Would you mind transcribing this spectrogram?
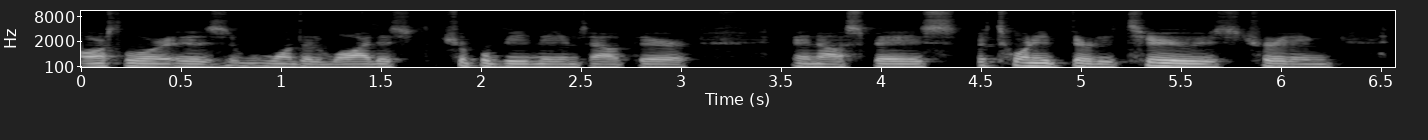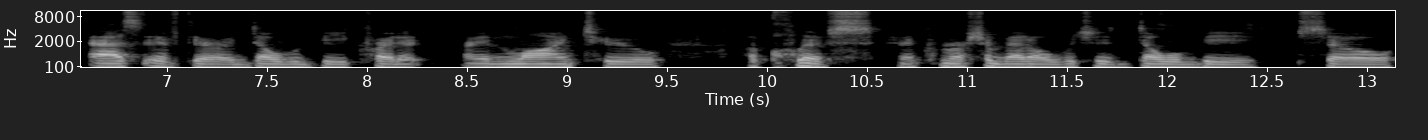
Arcelor is one of the widest triple B names out there in our space. 2032 is trading as if they're a double B credit in line to Cliffs and a commercial metal, which is double B. So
